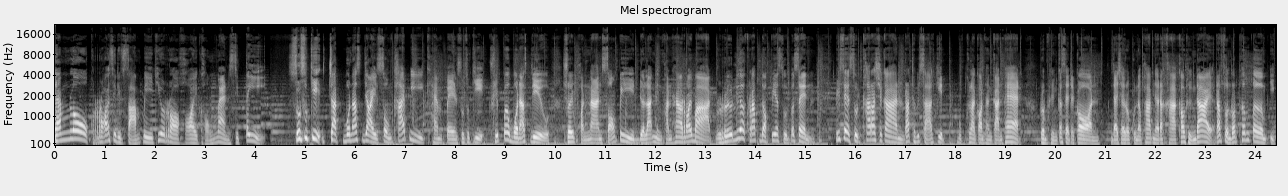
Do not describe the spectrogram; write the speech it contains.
ชมป์โลก 143 ปีที่รอคอยของแมนซิตี้ซูซูกิจัดโบนัสใหญ่ส่งท้ายปีแคมเปญซูซูกิทริปเปิลโบนัสดิลช่วยผ่อนนาน 2 ปี เดือนละ 1,500 บาท หรือเลือกรับดอกเบี้ย 0%พิเศษสุดข้าราชการรัฐวิสาหกิจ บุคลากรทางการแพทย์ รวมถึงเกษตรกร ได้ใช้รถคุณภาพในราคาเข้าถึงได้ รับส่วนลดเพิ่มเติมอีก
